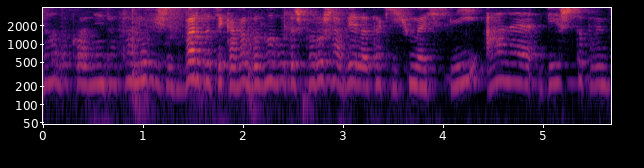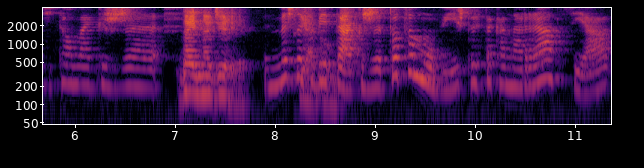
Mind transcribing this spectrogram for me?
No dokładnie to, co mówisz, jest bardzo ciekawe, bo znowu też porusza wiele takich myśli, ale wiesz, co powiem Ci, Tomek, że. Daj nadzieję. Myślę Jakąś. sobie tak, że to, co mówisz, to jest taka narracja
